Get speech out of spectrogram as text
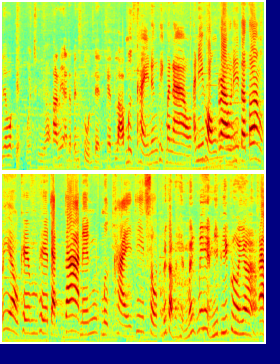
เรียกว่าเก็บหัวเชื้อ อันนี้อาจจะเป็นสูตรเด็ดเคล็ดลับ หมึกไข่นึ่งพริกมะนาว อันนี้ของเรานี่จะต้องเปรี้ยวเค็มเผ็ดจัดจ้านเน้นหมึกไข่ที่สดเฮ้ยแต่ไม่เห็นไม่ไม่เห็นมีพริกเลยอะอะ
